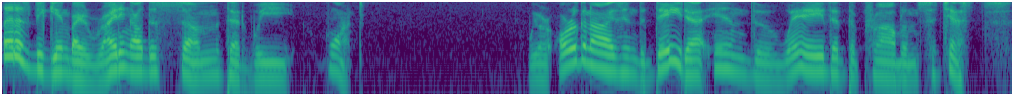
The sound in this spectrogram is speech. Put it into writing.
Let us begin by writing out the sum that we want. We are organizing the data in the way that the problem suggests.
